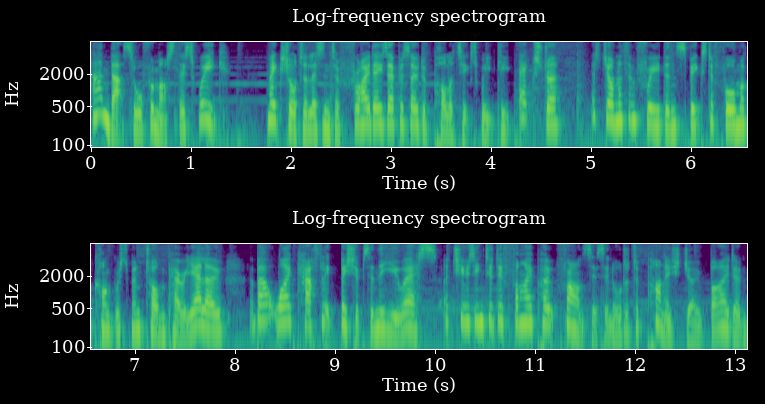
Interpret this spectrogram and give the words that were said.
And that's all from us this week. Make sure to listen to Friday's episode of Politics Weekly Extra as Jonathan Freedland speaks to former Congressman Tom Perriello about why Catholic bishops in the US are choosing to defy Pope Francis in order to punish Joe Biden.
